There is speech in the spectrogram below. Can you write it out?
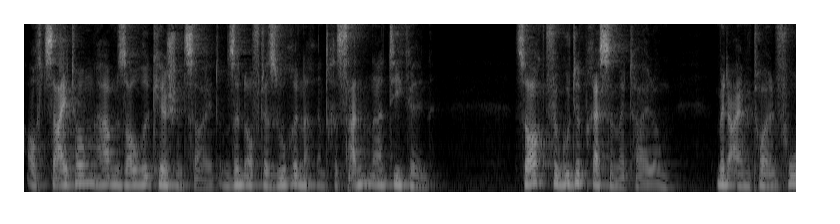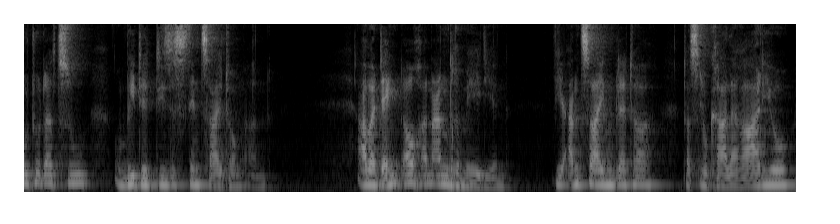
Auch Zeitungen haben saure Kirschenzeit und sind auf der Suche nach interessanten Artikeln. Sorgt für gute Pressemitteilung mit einem tollen Foto dazu und bietet dieses den Zeitungen an. Aber denkt auch an andere Medien, wie Anzeigenblätter, das lokale Radio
